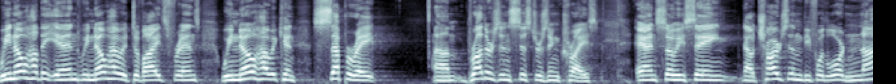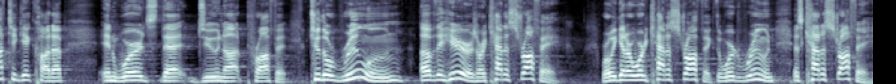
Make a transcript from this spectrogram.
We know how they end. We know how it divides friends. We know how it can separate um, brothers and sisters in Christ. And so he's saying, now charge them before the Lord not to get caught up in words that do not profit, to the ruin of the hearers, or catastrophe where we get our word catastrophic. The word ruin is catastrophe.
